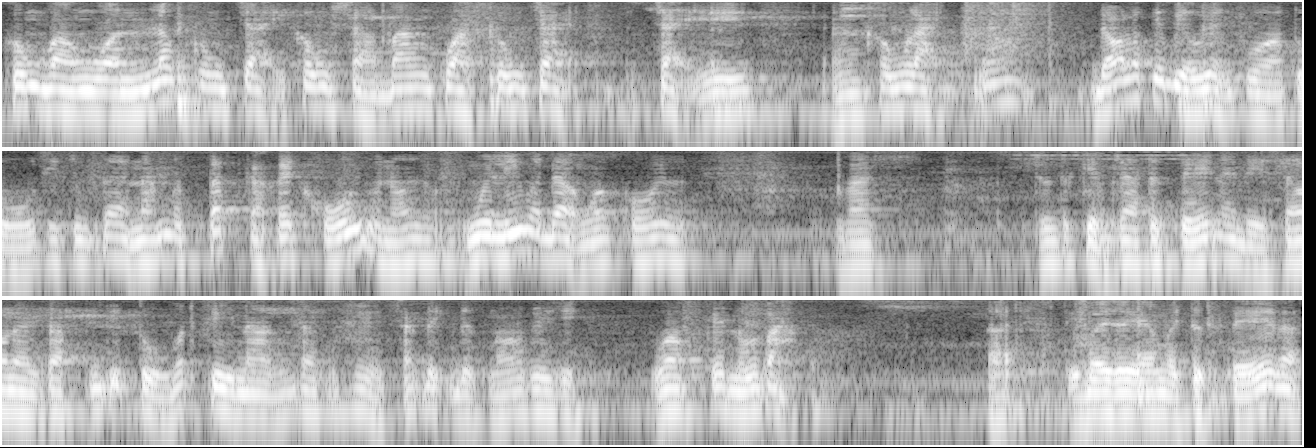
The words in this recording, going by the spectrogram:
Không vào nguồn, lốc không chạy, không xả băng, quạt không chạy chạy ờ, không lạnh đó. đó là cái biểu hiện của tủ thì chúng ta nắm được tất cả cái khối của nó rồi nguyên lý hoạt động của khối rồi và chúng ta kiểm tra thực tế này để sau này gặp những cái tủ bất kỳ nào chúng ta cũng phải xác định được nó là cái gì, đúng không kết nối vào Đấy. thì bây giờ em phải thực tế là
